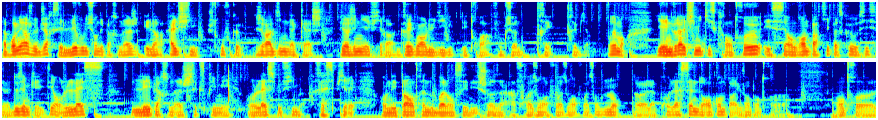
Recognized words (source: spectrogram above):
La première, je veux dire que c'est l'évolution des personnages et leur alchimie. Je trouve que Géraldine Nakache, Virginie Efira, Grégoire Ludig, les trois fonctionnent très très bien. Vraiment. Il y a une vraie alchimie qui se crée entre eux et c'est en grande partie parce que aussi c'est la deuxième qualité, on laisse les personnages s'exprimer, on laisse le film respirer. On n'est pas en train de nous balancer des choses à, foison, à foison, à foison. Non. Euh, la, la, scène de rencontre par exemple entre... Euh, entre euh,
